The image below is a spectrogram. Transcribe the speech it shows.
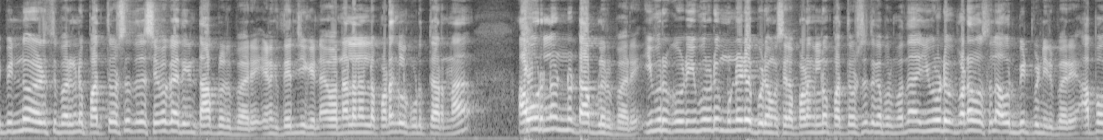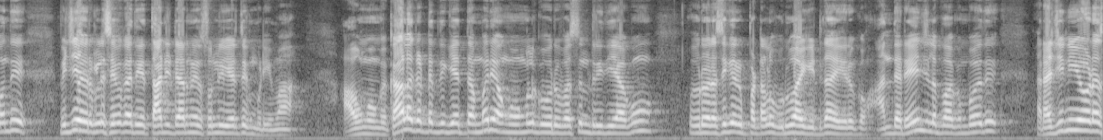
இப்போ இன்னும் எடுத்து பாருங்கன்னா பத்து வருஷத்தில் சிவகார்த்திகேயன் டாப்பில் இருப்பார். எனக்கு தெரிஞ்சுக்கிட்டேன் ஒரு நல்ல நல்ல படங்கள் கொடுத்தாருன்னா அவர்லாம் இன்னும் டாப்பில் இருப்பார். இவருக்கு கூட- இவருடைய முன்னாடியே போயிடுவாங்க சில படங்களும் பத்து வருஷத்துக்கு அப்புறம் பார்த்தா இவருடைய பட வசூல் அவர் பீட் பண்ணியிருப்பார். அப்போ வந்து விஜய் அவர்களை சிவகார்த்திகை தாண்டிட்டாருன்னு சொல்லி எடுத்துக்க முடியுமா? அவங்கவுங்க காலகட்டத்துக்கு ஏற்ற மாதிரி அவங்கவுங்களுக்கு ஒரு வசூல் ரீதியாகவும் ஒரு ரசிகர் பட்டாலும் உருவாக்கிட்டு தான் இருக்கும். அந்த ரேஞ்சில் பார்க்கும்போது ரஜினியோட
